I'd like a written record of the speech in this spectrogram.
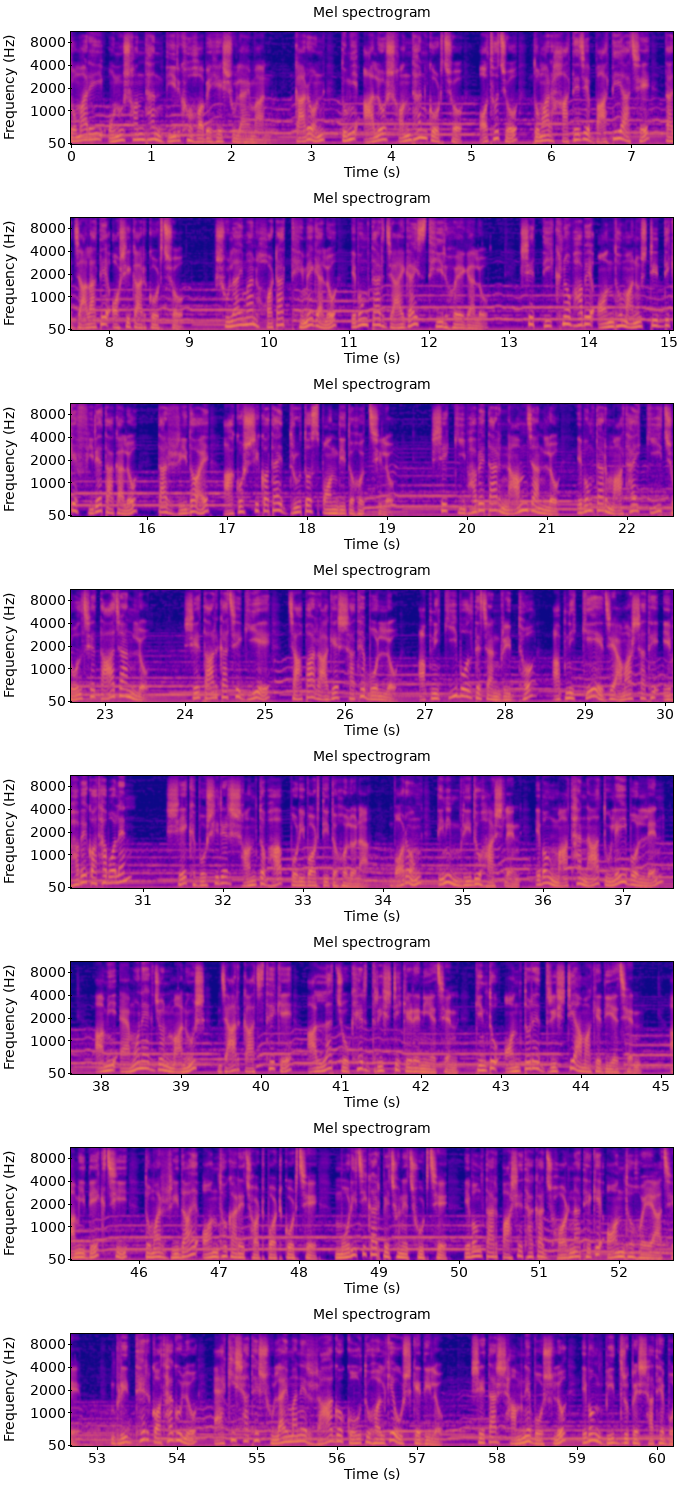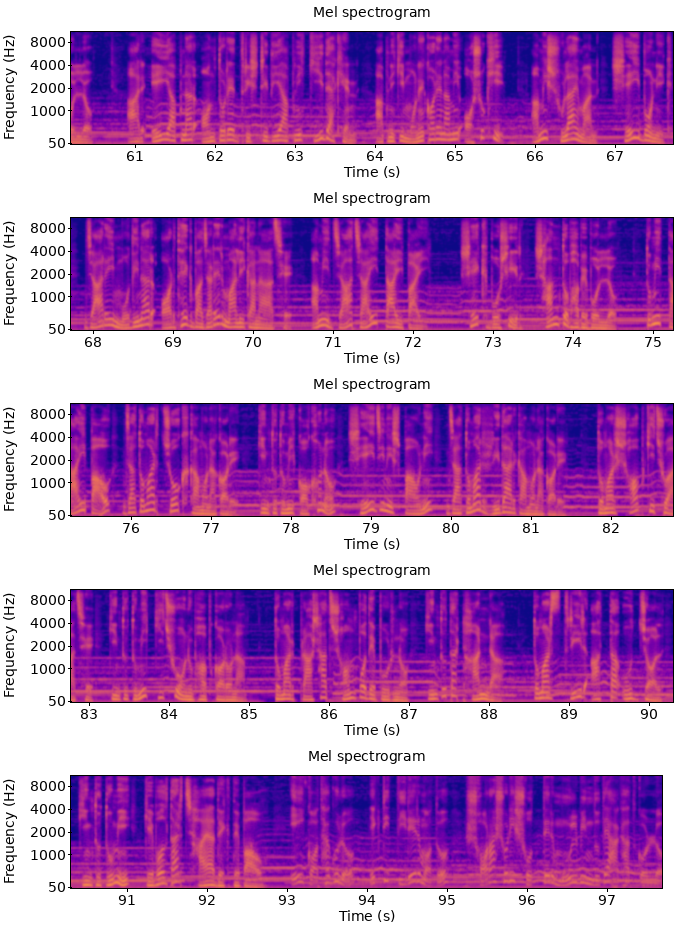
তোমার এই অনুসন্ধান দীর্ঘ হবে হে সুলাইমান, কারণ তুমি আলোর সন্ধান করছ, অথচ তোমার হাতে যে বাতি আছে তা জ্বালাতে অস্বীকার করছ। সুলাইমান হঠাৎ থেমে গেল এবং তার জায়গায় স্থির হয়ে গেল। সে তীক্ষ্ণভাবে অন্ধ মানুষটির দিকে ফিরে তাকালো, তার হৃদয় আকস্মিকতায় দ্রুত স্পন্দিত হচ্ছিল। সে কীভাবে তার নাম জানল এবং তার মাথায় কি চলছে তা জানল? সে তার কাছে গিয়ে চাপা রাগের সাথে বলল, আপনি কি বলতে চান বৃদ্ধ? আপনি কে যে আমার সাথে এভাবে কথা বলেন? শেখ বশিরের শান্তভাব পরিবর্তিত হল না, বরং তিনি মৃদু হাসলেন এবং মাথা না তুলেই বললেন আমি এমন একজন মানুষ যার কাছ থেকে আল্লাহ চোখের দৃষ্টি কেড়ে নিয়েছেন, কিন্তু অন্তরের দৃষ্টি আমাকে দিয়েছেন। আমি দেখছি তোমার হৃদয় অন্ধকারে ছটপট করছে, মরিচিকার পেছনে ছুটছে এবং তার পাশে থাকা ঝর্ণা থেকে অন্ধ হয়ে আছে। বৃদ্ধের কথাগুলো একই সাথে সুলাইমানের রাগ ও কৌতূহলকে উস্কে দিল। সে তার সামনে বসল এবং বিদ্রুপের সাথে বলল, আর এই আপনার অন্তরের দৃষ্টি দিয়ে আপনি কি দেখেন? আপনি কি মনে করেন আমি অসুখী? আমি সুলাইমান, সেই বণিক যার এই মদিনার অর্ধেক বাজারের মালিকানা আছে। আমি যা চাই তাই পাই। শেখ বশির শান্তভাবে বলল, তুমি তাই পাও যা তোমার চোখ কামনা করে, কিন্তু তুমি কখনো সেই জিনিস পাওনি যা তোমার হৃদার কামনা করে। তোমার সব কিছু আছে, কিন্তু তুমি কিছু অনুভব করো না। তোমার প্রাসাদ সম্পদে পূর্ণ, কিন্তু তা ঠান্ডা তোমার স্ত্রীর আত্মা উজ্জ্বল, কিন্তু তুমি কেবল তার ছায়া দেখতে পাও। এই কথাগুলো একটি তীরের মতো সরাসরি সত্যের মূল বিন্দুতে আঘাত করল।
